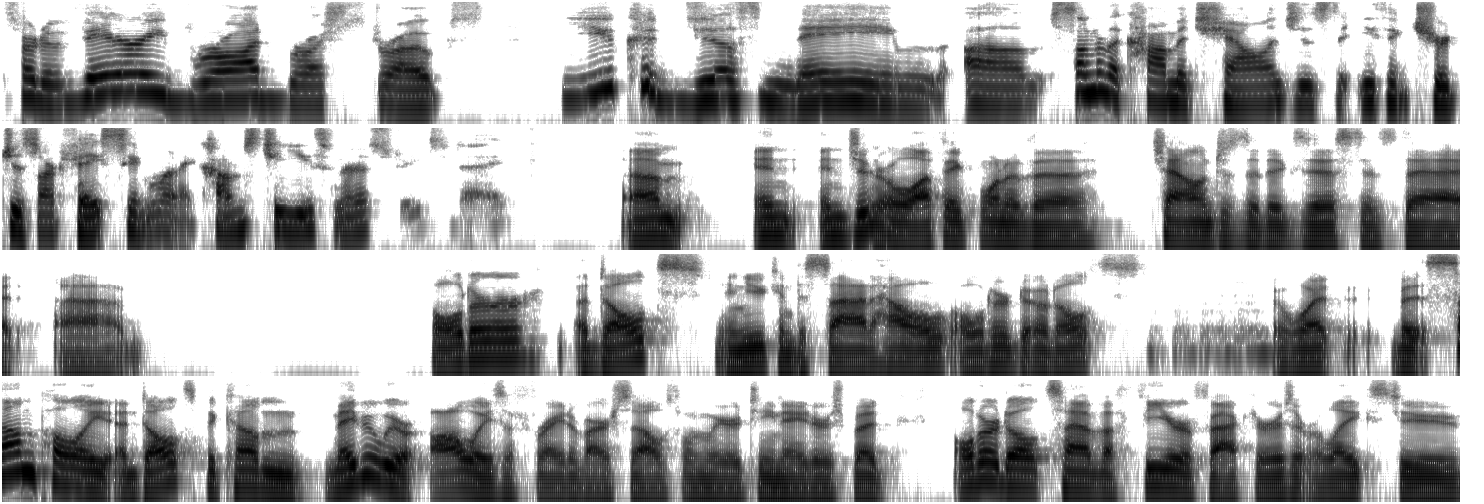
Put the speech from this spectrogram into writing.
sort of very broad brushstrokes, you could just name um, some of the common challenges that you think churches are facing when it comes to youth ministry today. Um, in in general, I think one of the challenges that exist is that uh, older adults, and you can decide how old older adults, what, but at some point, adults become maybe we were always afraid of ourselves when we were teenagers, but older adults have a fear factor as it relates to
